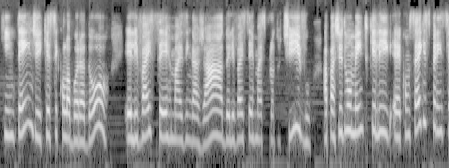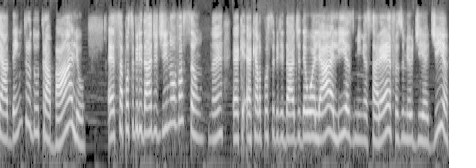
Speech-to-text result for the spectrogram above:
que entende que esse colaborador ele vai ser mais engajado, ele vai ser mais produtivo a partir do momento que ele é, consegue experienciar dentro do trabalho essa possibilidade de inovação, né? É, é, aquela possibilidade de eu olhar ali as minhas tarefas, o meu dia a dia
